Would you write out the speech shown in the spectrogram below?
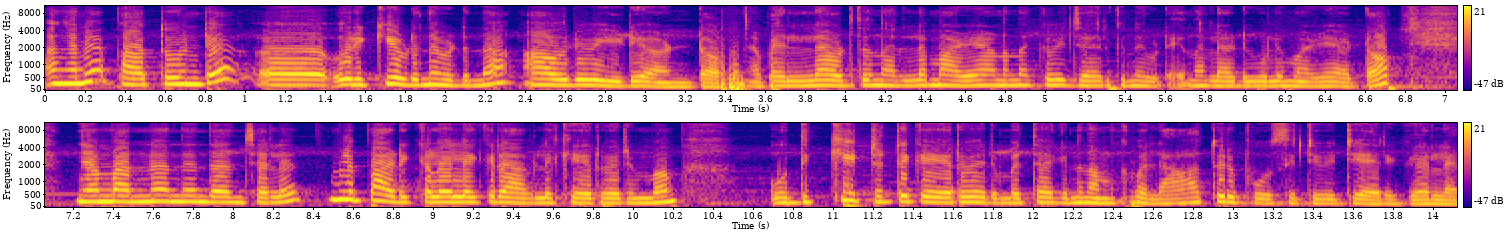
അങ്ങനെ പാത്തുവിന്റെ ഒരുക്കി ഇവിടുന്ന് വിടുന്ന ആ ഒരു വീഡിയോ ആണ് കേട്ടോ അപ്പോൾ എല്ലായിടത്തും നല്ല മഴയാണെന്നൊക്കെ വിചാരിക്കുന്നു. ഇവിടെ നല്ല അടിപൊളി മഴയാട്ടോ ഞാൻ പറഞ്ഞു വന്നത് എന്താണെന്ന് വെച്ചാൽ നമ്മളിപ്പോൾ അടുക്കളയിലേക്ക് രാവിലെ കയറി വരുമ്പം ഒതുക്കിയിട്ടിട്ട് കയറി വരുമ്പോഴത്തേക്കിനും നമുക്ക് വല്ലാത്തൊരു പോസിറ്റിവിറ്റി ആയിരിക്കും അല്ലേ?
